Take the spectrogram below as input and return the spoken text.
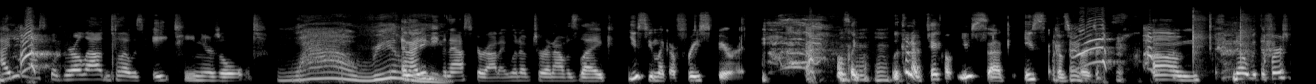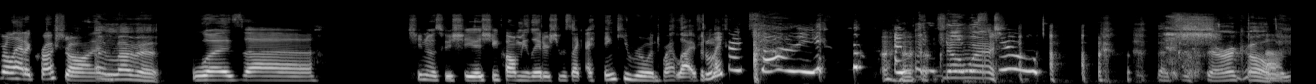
I didn't ask a girl out until I was 18 years old. Wow, really? And I didn't even ask her out. I went up to her and I was like, You seem like a free spirit. I was like, What kind of pickle? You suck. You suck as a person. um, no, but the first girl I had a crush on I love it. was uh she knows who she is. She called me later. She was like, I think you ruined my life. And I'm like, I'm sorry. I no way. That's hysterical. Um,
